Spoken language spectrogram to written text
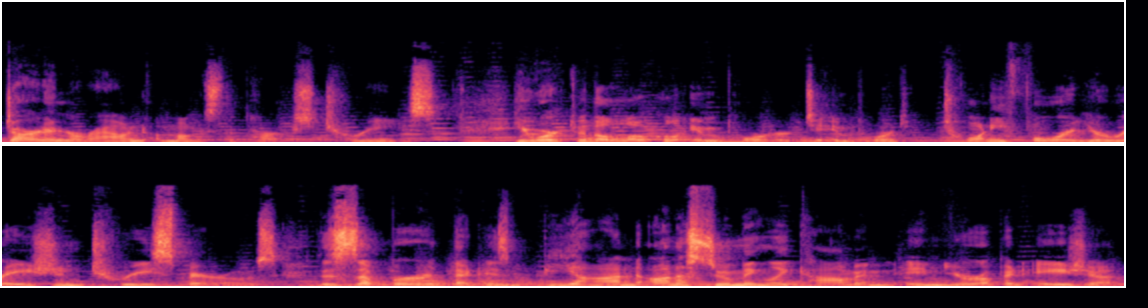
darting around amongst the park's trees. He worked with a local importer to import 24 Eurasian tree sparrows. This is a bird that is beyond unassumingly common in Europe and Asia,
